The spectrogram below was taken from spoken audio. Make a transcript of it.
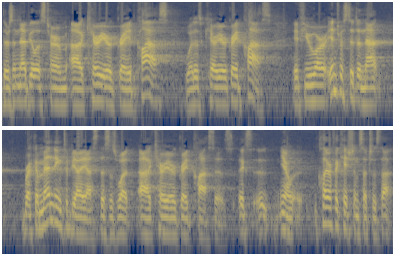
there's a nebulous term, uh, carrier grade class. What is carrier grade class? If you are interested in that, recommending to BIS this is what uh, carrier grade class is. Uh, you know, clarification such as that.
